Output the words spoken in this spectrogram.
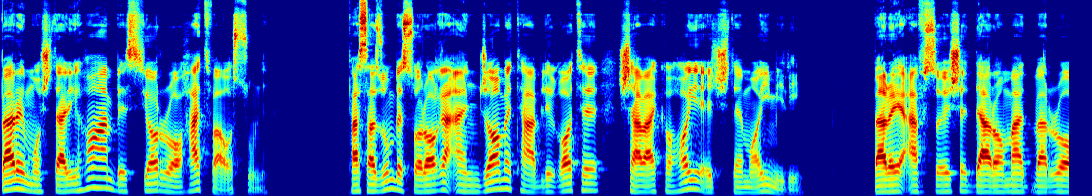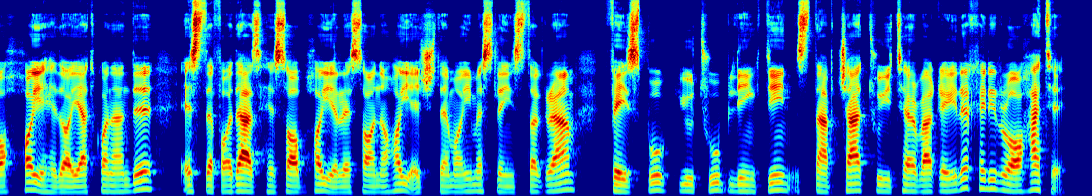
برای مشتری ها هم بسیار راحت و آسونه. پس از اون به سراغ انجام تبلیغات شبکه های اجتماعی میریم. برای افزایش درآمد و راه های هدایت کننده استفاده از حساب های رسانه های اجتماعی مثل اینستاگرام، فیسبوک، یوتیوب، لینکدین، چت، توییتر و غیره خیلی راحته.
